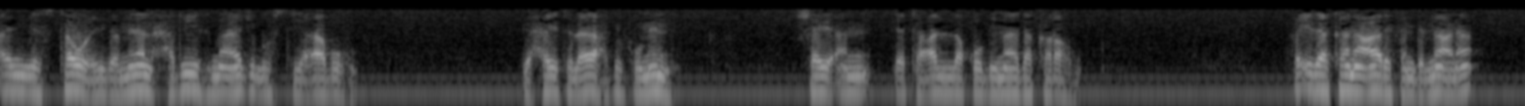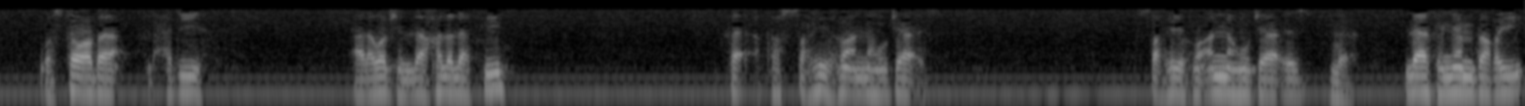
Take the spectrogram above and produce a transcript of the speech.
أن يستوعب من الحديث ما يجب استيعابه بحيث لا يحذف منه شيئا يتعلق بما ذكره. فإذا كان عارفا بالمعنى واستوعب الحديث على وجه لا خلل فيه فالصحيح أنه جائز. صحيح أنه جائز. نعم. لكن ينبغي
